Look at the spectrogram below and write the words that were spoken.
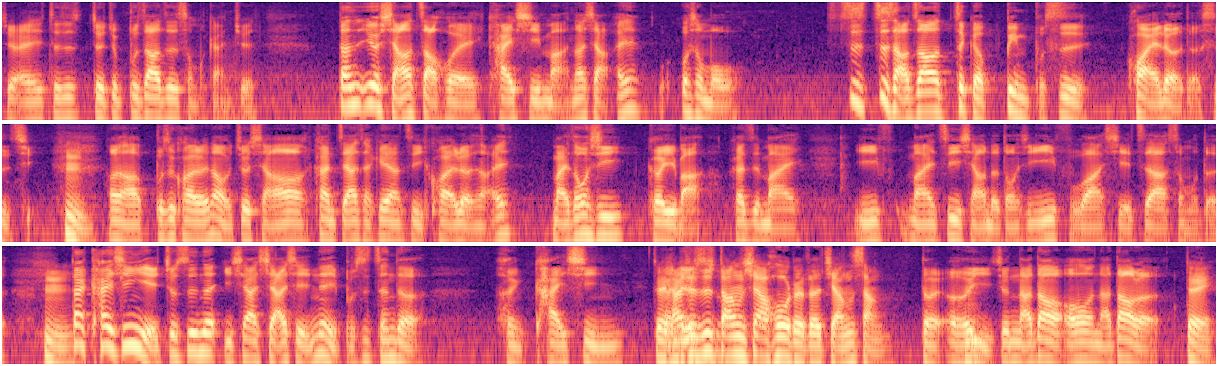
就哎，这是就就不知道这是什么感觉，但是又想要找回开心嘛。那想哎，为什么至至少知道这个并不是快乐的事情？嗯，啊，不是快乐，那我就想要看怎样才可以让自己快乐。然后哎，买东西可以吧？开始买。衣服买自己想要的东西，衣服啊、鞋子啊什么的，嗯但开心也就是那一下下，而且那也不是真的很开心，对，它就是当下获得的奖赏。对而已，就拿到哦，拿到了，对，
